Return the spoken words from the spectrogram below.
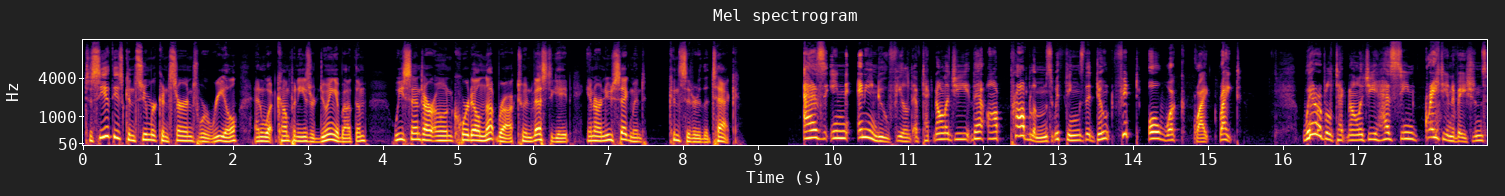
To see if these consumer concerns were real and what companies are doing about them, we sent our own Cordell Nutbrock to investigate in our new segment, Consider the Tech. As in any new field of technology, there are problems with things that don't fit or work quite right. Wearable technology has seen great innovations,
